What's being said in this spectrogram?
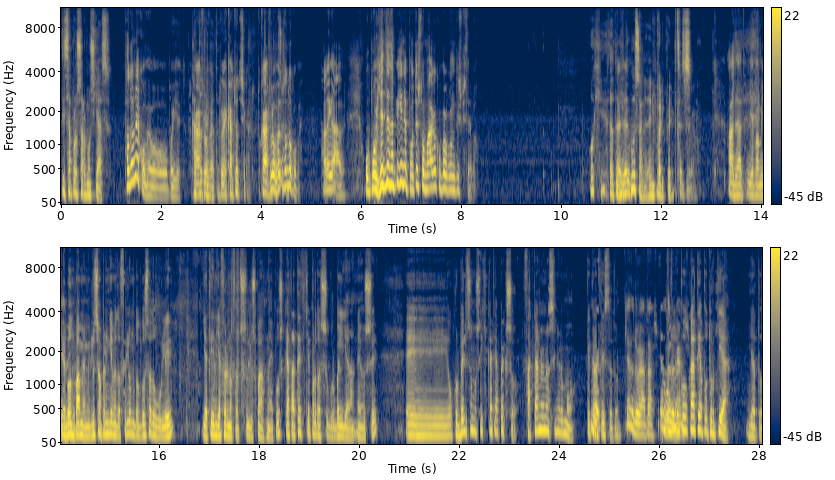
Της απροσαρμοσιάς. Θα τον έκοβε ο Πογέτ. Το 100%. καραφλό βέλος. Το 100%. Το καραφλό βέλο θα το έκοβε. Θα έλεγα, «Α, Ο Πογέτ δεν θα πήγαινε ποτέ στο Μάροκο προπονητής, πιστεύω. Όχι, θα τον Ε, δεν- κυνηγούσαν, δεν υπάρχει περίπτωση. Άντε, άντε, για πάμε για Λοιπόν, λίγο. πάμε. Μιλούσα πριν και με τον φίλο μου τον Κώστα τον Γουλή, γιατί ενδιαφέρουν αυτά τους φίλους Παναθηναϊκούς. Κατατέθηκε πρόταση στον Κουρμπέλη για ανανέωση. Ε, ο Κουρμπέλης όμως έχει κάτι απ' έξω. Θα κάνω ένα συνειρμό και κρατήστε τον. Και δεν το κρατάς. Εγώ βλέπω κάτι από Τουρκία για το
